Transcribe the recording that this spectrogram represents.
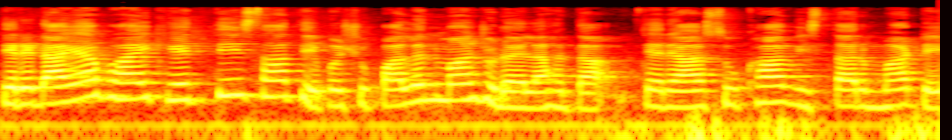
ત્યારે ડાયાભાઈ ખેતી સાથે પશુપાલનમાં જોડાયેલા હતા. ત્યારે આ સુખા વિસ્તાર માટે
